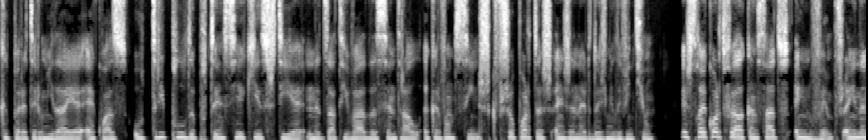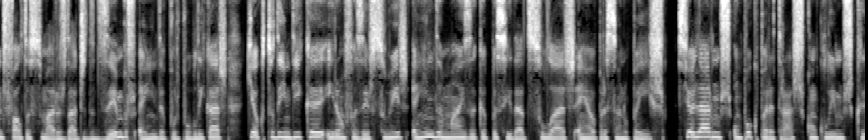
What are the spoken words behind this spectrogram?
que, para ter uma ideia, é quase o triplo da potência que existia na desativada central a carvão de Sines, que fechou portas em janeiro de 2021. Este recorde foi alcançado em novembro. Ainda nos falta somar os dados de dezembro, ainda por publicar, que, ao que tudo indica, irão fazer subir ainda mais a capacidade solar em operação no país. Se olharmos um pouco para trás, concluímos que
